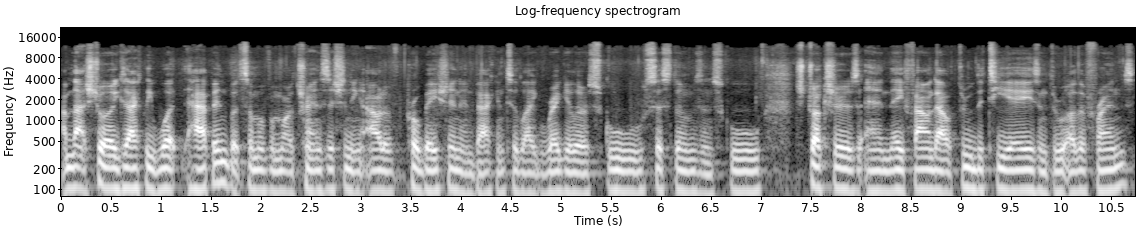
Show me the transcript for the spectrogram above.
I'm not sure exactly what happened, but some of them are transitioning out of probation and back into like regular school systems and school structures. And they found out through the TAs and through other friends.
